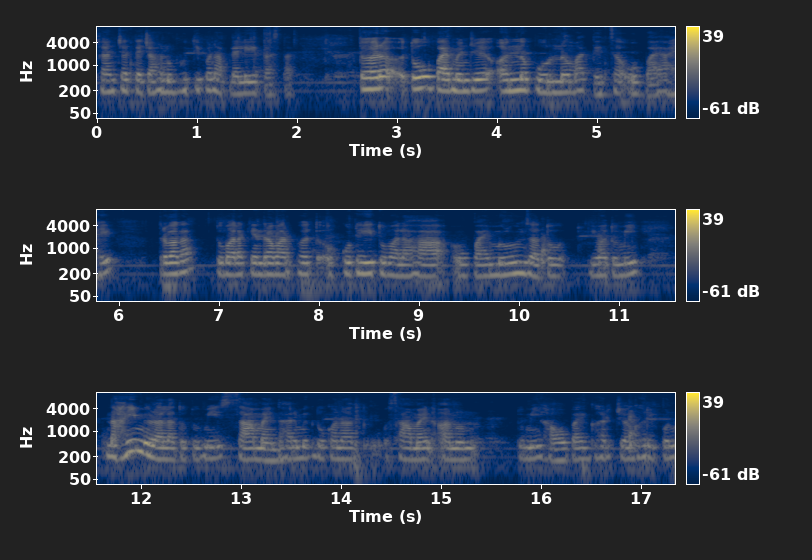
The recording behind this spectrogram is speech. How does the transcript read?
छान छान त्याच्या अनुभूती पण आपल्याला येत असतात. तर तो उपाय म्हणजे अन्नपूर्ण मातेचा उपाय आहे. तर बघा तुम्हाला केंद्रामार्फत कुठेही तुम्हाला हा उपाय मिळून जातो किंवा तुम्ही नाही मिळाला तर तुम्ही सामायन धार्मिक दुकानात सामायन आणून तुम्ही हा उपाय घरच्या घरी पण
